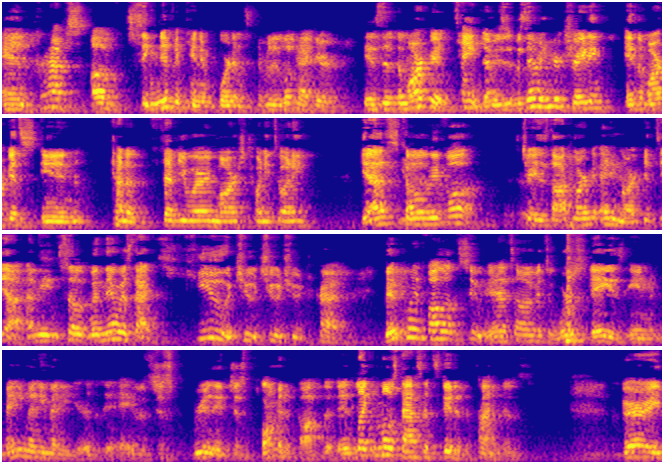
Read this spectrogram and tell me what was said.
And perhaps of significant importance to really look at here is that the market tanked. I mean, was anyone here trading in the markets in kind of February, March 2020? Yes, a couple people? Trade the stock market, any markets, yeah. I mean, so when there was that huge, huge, huge, huge crash, Bitcoin followed suit. It had some of its worst days in many, many, many years. It, it was just really just plummeted off the, it, like most assets did at the time. It was very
